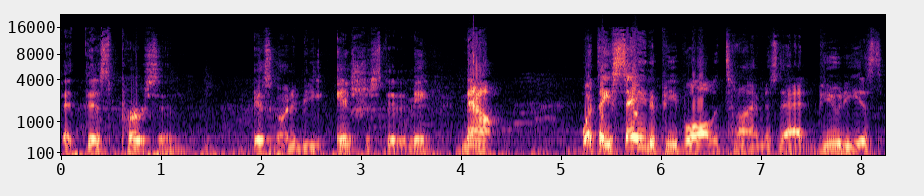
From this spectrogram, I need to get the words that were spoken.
that this person is going to be interested in me. Now, what they say to people all the time is that beauty is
